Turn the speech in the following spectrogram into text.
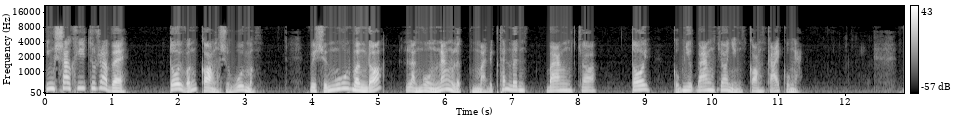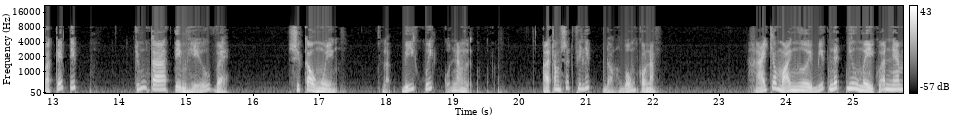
Nhưng sau khi tôi ra về, tôi vẫn còn sự vui mừng. Vì sự vui mừng đó là nguồn năng lực mà Đức Thánh Linh ban cho tôi cũng như ban cho những con cái của Ngài. Và kế tiếp, chúng ta tìm hiểu về sự cầu nguyện là bí quyết của năng lực. Ở trong sách Philip đoạn 4 câu 5. Hãy cho mọi người biết nết như mì của anh em,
